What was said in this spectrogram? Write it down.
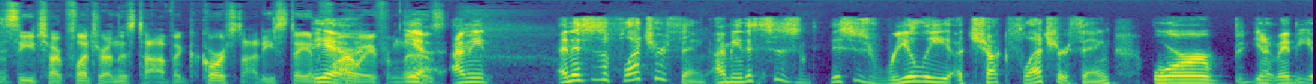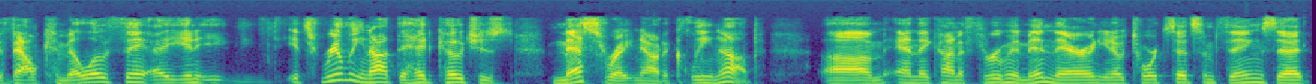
statement. see Chuck Fletcher on this topic of course not he's staying Yeah, far away from this Yeah, I mean, and this is a Fletcher thing. I mean, this is this is really a Chuck Fletcher thing, or you know, maybe a Val Camillo thing. I, it, it's really not the head coach's mess right now to clean up. Um, and they kind of threw him in there, and you know, Tort said some things that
